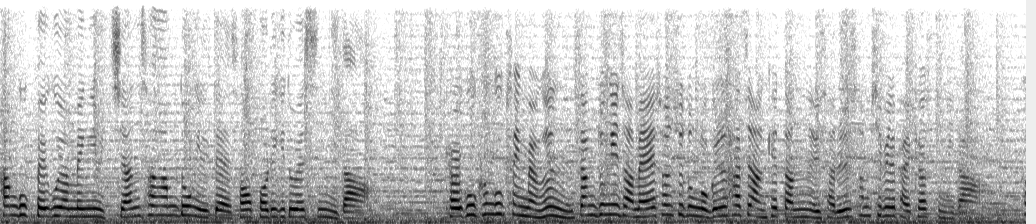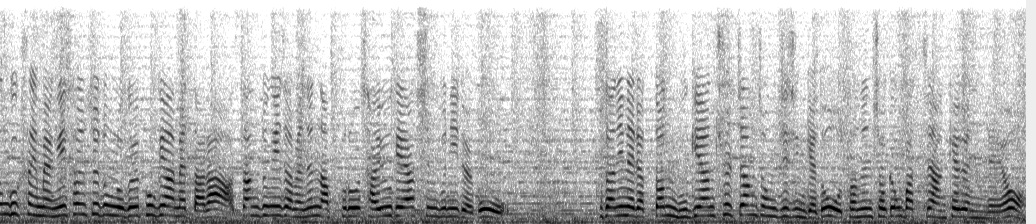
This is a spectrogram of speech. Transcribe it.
한국배구연맹이 위치한 상암동 일대에서 벌이기도 했습니다. 결국 흥국생명은 쌍둥이 자매의 선수 등록을 하지 않겠다는 의사를 30일 밝혔습니다. 흥국생명이 선수 등록을 포기함에 따라 쌍둥이 자매는 앞으로 자유계약 신분이 되고 구단이 내렸던 무기한 출장 정지 징계도 더는 적용받지 않게 되는데요.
